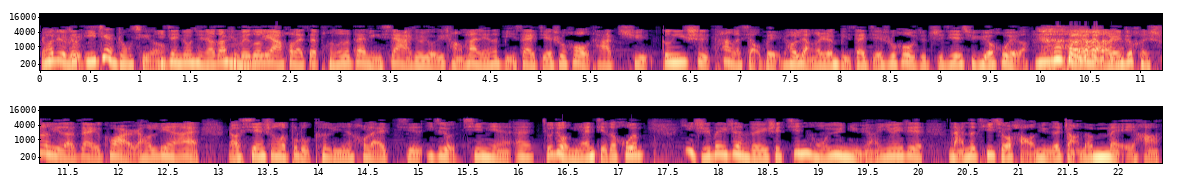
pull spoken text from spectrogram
然后就就一见钟情，一见钟情。然后当时维多利亚后来在朋友的带领下，就有一场曼联的比赛结束后，他去更衣室看了小贝，然后两个人比赛结束后就直接去约会了。后来两个人就很顺利的在一块儿，然后恋爱，然后先生了布鲁克林。后来结一九九七年，哎，九九年结的婚，一直被认为是金童玉女啊，因为这男的踢球好，女的长得美哈，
